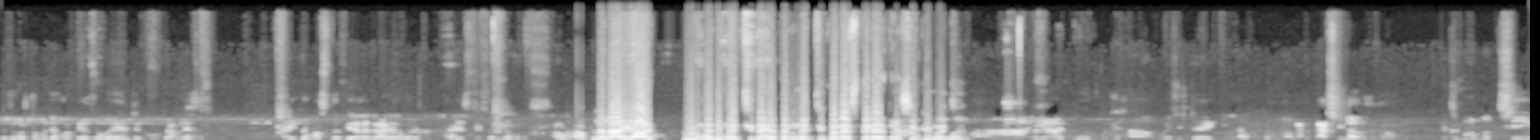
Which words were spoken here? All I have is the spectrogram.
दुसरी गोष्ट म्हणजे हॉटेल्स वगैरे यांचे खूप चांगले असतात. आणि एकदम मस्त फिरायला गाड्या वगैरे भारी असते एकदम जबरदस्त. आपल्याला या टूरमध्ये मच्छी नाही पण मच्छी पण असते ना आता सुकी मच्छी. हा या टूरमध्ये हा वैशिष्ट्य आहे की आपण आता काशीला आलो त्याच्यामुळे मच्छी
